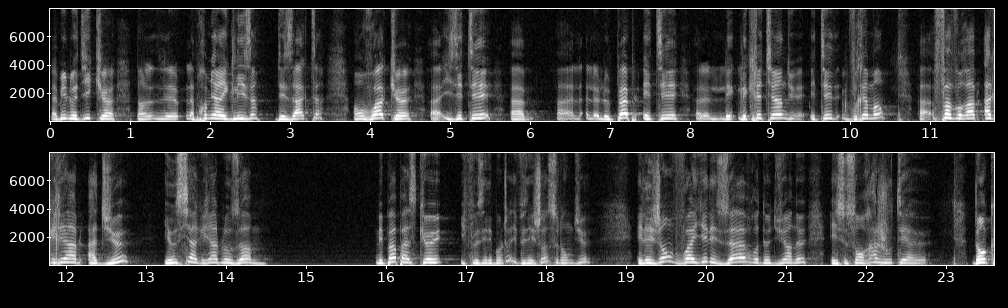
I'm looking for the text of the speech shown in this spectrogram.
La Bible dit que dans la première église des actes, on voit qu'ils euh, étaient euh, le peuple était, euh, les, chrétiens étaient vraiment euh, favorables, agréables à Dieu et aussi agréables aux hommes. Mais pas parce qu'ils faisaient des bonnes choses, ils faisaient des choses selon Dieu. Et les gens voyaient les œuvres de Dieu en eux et se sont rajoutés à eux. Donc,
